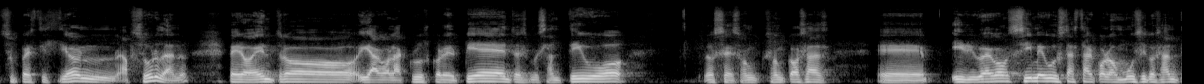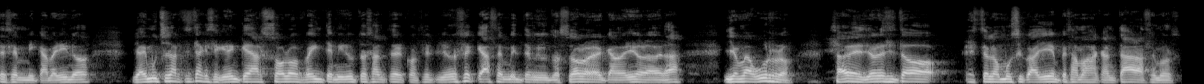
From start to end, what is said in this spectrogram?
superstición absurda, ¿no? Pero entro y hago la cruz con el pie, entonces es antiguo, no sé, son, son cosas... eh, y luego sí me gusta estar con los músicos antes en mi camerino. Y hay muchos artistas que se quieren quedar solos 20 minutos antes del concierto. Yo no sé qué hacen 20 minutos solo en el camerino, la verdad. Yo me aburro, ¿sabes? Yo necesito, estén los músicos allí, empezamos a cantar, hacemos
